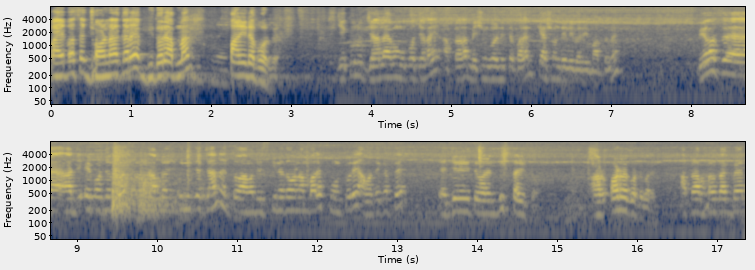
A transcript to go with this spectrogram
পাইপ আছে ঝর্ণা আকারে ভিতরে আপনার পানিটা পড়বে। যে কোনো জেলা এবং উপজেলায় আপনারা মেশিন করে নিতে পারেন ক্যাশ অন ডেলিভারির মাধ্যমে। বিকজ আজ এ পর্যন্ত আপনারা যদি নিতে চান, তো আমাদের স্ক্রিনে দেওয়া নাম্বারে ফোন করে আমাদের কাছে জেনে নিতে পারেন বিস্তারিত। আর অর্ডার করতে পারেন। আপনারা ভালো থাকবেন,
